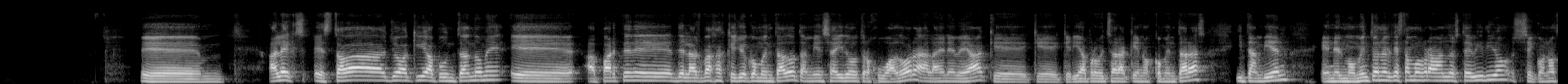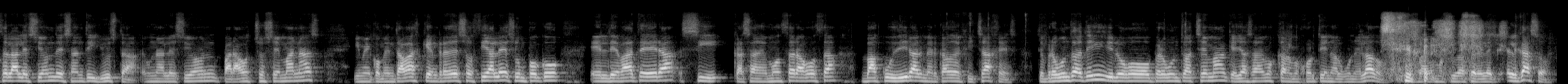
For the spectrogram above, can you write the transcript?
Eh, Alex, estaba yo aquí apuntándome, eh, aparte de, las bajas que yo he comentado, también se ha ido otro jugador a la NBA que, quería aprovechar a que nos comentaras y también en el momento en el que estamos grabando este vídeo se conoce la lesión de Santi Justa, una lesión para ocho semanas y me comentabas que en redes sociales un poco el debate era si Casa de Monzaragoza va a acudir al mercado de fichajes. Te pregunto a ti y luego pregunto a Chema, que ya sabemos que a lo mejor tiene algún helado. sabemos si va a ser el caso.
